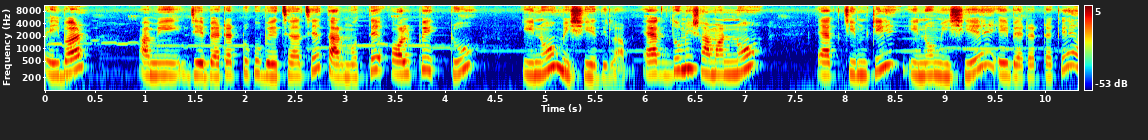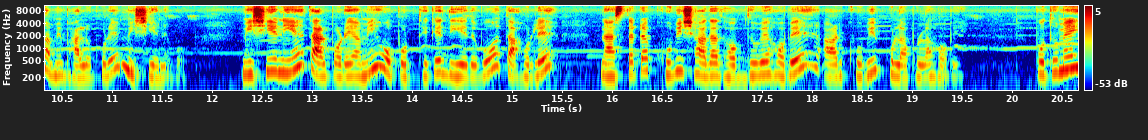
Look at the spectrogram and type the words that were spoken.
এইবার আমি যে ব্যাটারটুকু বেঁচে আছে তার মধ্যে অল্প একটু ইনো মিশিয়ে দিলাম। একদমই সামান্য এক চিমটি ইনো মিশিয়ে এই ব্যাটারটাকে আমি ভালো করে মিশিয়ে নেব। মিশিয়ে নিয়ে তারপরে আমি ওপর থেকে দিয়ে দেব, তাহলে নাস্তাটা খুবই সাদা ধবধবে হবে আর খুবই ফোলা ফোলা হবে। প্রথমেই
